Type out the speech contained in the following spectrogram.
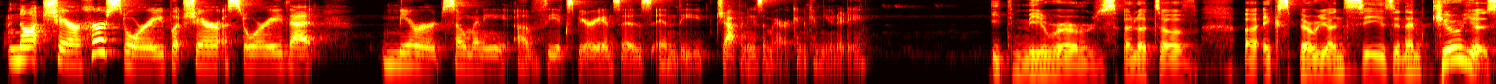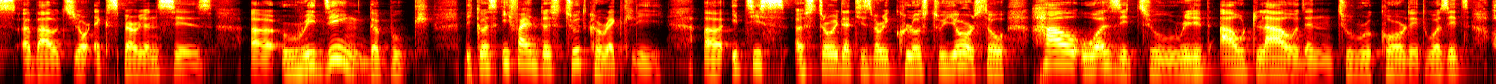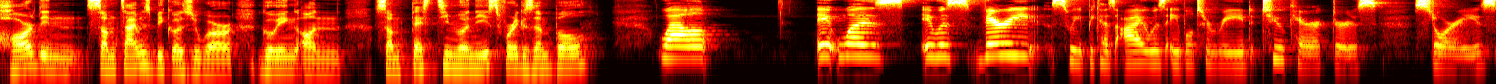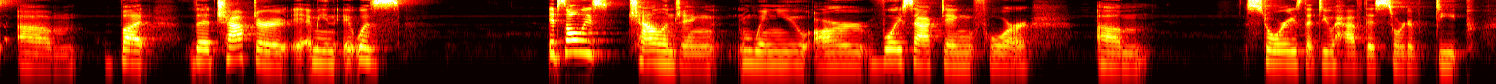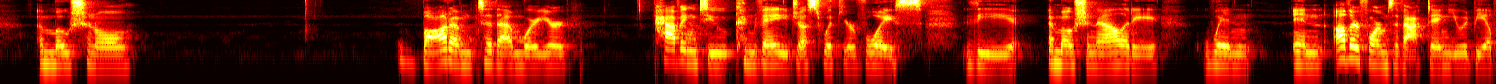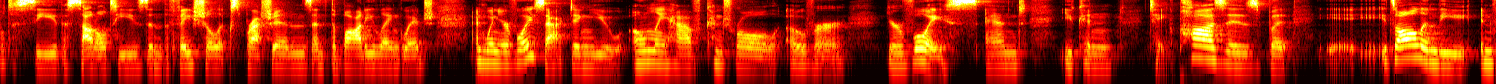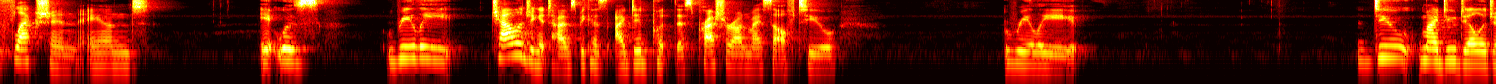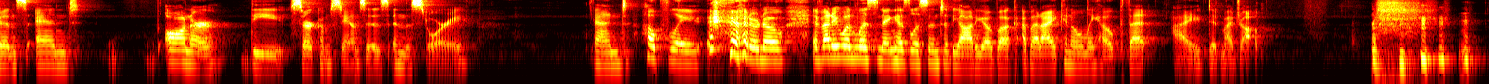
not share her story, but share a story that mirrored so many of the experiences in the Japanese American community it mirrors a lot of uh, experiences. And i'm curious about your experiences uh, reading the book. Because if i understood correctly uh, it is a story that is very close to yours. So how was it to read it out loud and to record it? Was it hard in sometimes because you were going on some testimonies for example? Well it was it was very sweet because I was able to read two characters' stories. Um, but the chapter, I mean, it was. It's always challenging when you are voice acting for um, stories that do have this sort of deep emotional bottom to them where you're having to convey just with your voice the emotionality when in other forms of acting, you would be able to see the subtleties and the facial expressions and the body language. And when you're voice acting, you only have control over your voice and you can take pauses, but it's all in the inflection. And it was really challenging at times because I did put this pressure on myself to really do my due diligence and honor the circumstances in the story. And hopefully, I don't know if anyone listening has listened to the audiobook, but I can only hope that I did my job.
